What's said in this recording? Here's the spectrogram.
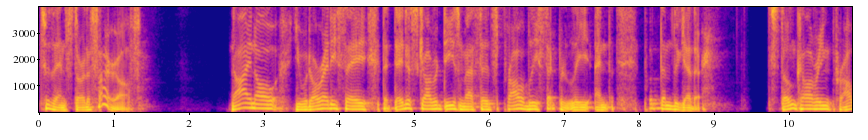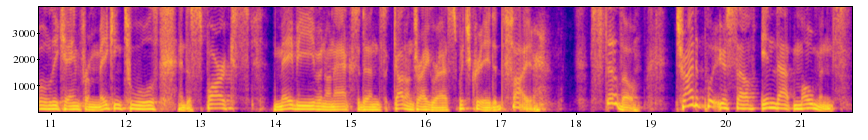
to then start a fire off. Now, I know you would already say that they discovered these methods probably separately and put them together. The stone carving probably came from making tools, and the sparks, maybe even on accident, got on dry grass, which created the fire. Still, though, try to put yourself in that moment.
